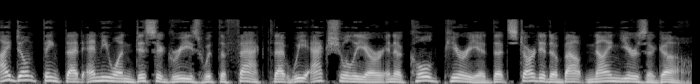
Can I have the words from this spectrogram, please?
I don't think that anyone disagrees with the fact that we actually are in a cold period that started about nine years ago.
